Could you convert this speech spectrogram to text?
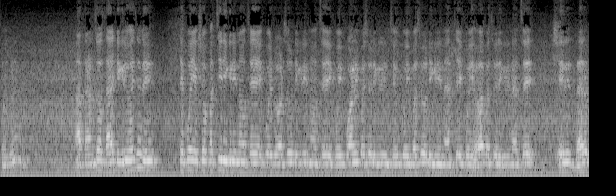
સમજો ને? આ ત્રણસો સાઠ ડિગ્રી હોય છે ને, તે કોઈ એકસો પચીસ ડિગ્રી નો છે, કોઈ દોઢસો ડિગ્રી નો છે, કોઈ પોણી બસો ડિગ્રી છે, કોઈ બસો ડિગ્રી ના છે, કોઈ હવા બસો ડિગ્રી ના છે. એ રીતે ધર્મ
